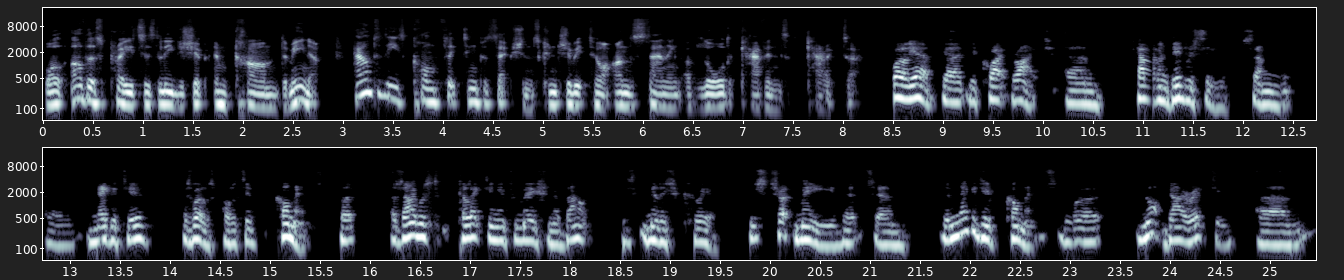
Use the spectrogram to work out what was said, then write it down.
while others praised his leadership and calm demeanour? How do these conflicting perceptions contribute to our understanding of Lord Cavan's character? Well, yeah, yeah you're quite right. Um, Cavan did receive some uh, negative as well as positive comments, but as I was collecting information about his military career, it struck me that um, the negative comments were not directed um,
